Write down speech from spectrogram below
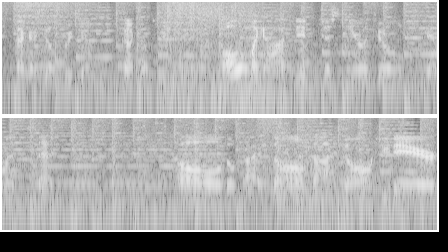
Is that gonna kill Suicune? It's gonna kill Suicune. Oh my god, it just nearly killed Gamma instead. Oh, don't die, don't die, don't you dare.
